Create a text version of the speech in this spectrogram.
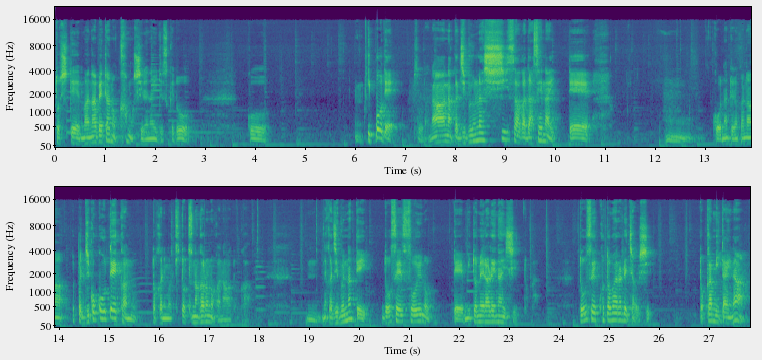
として学べたのかもしれないですけどこう一方でそうだななんか自分らしさが出せないってうんこうなんていうのかなやっぱり自己肯定感とかにもきっとつながるのかなとか、うん、なんか自分なんてどうせそういうのって認められないしとかどうせ断られちゃうしとかみたいな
